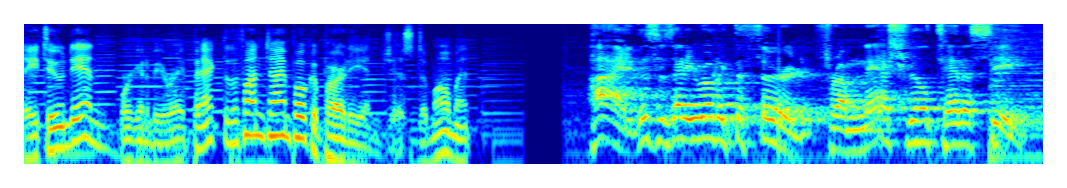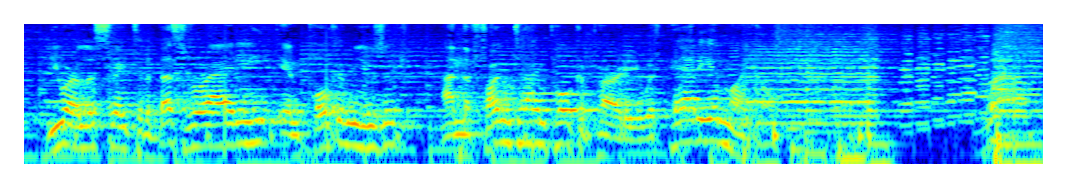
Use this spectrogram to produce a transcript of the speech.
Stay tuned in. We're going to be right back to the Fun Time Polka Party in just a moment. Hi, this is Eddie Rodick III from Nashville, Tennessee. You are listening to the best variety in polka music on the Fun Time Polka Party with Patty and Michael. Welcome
